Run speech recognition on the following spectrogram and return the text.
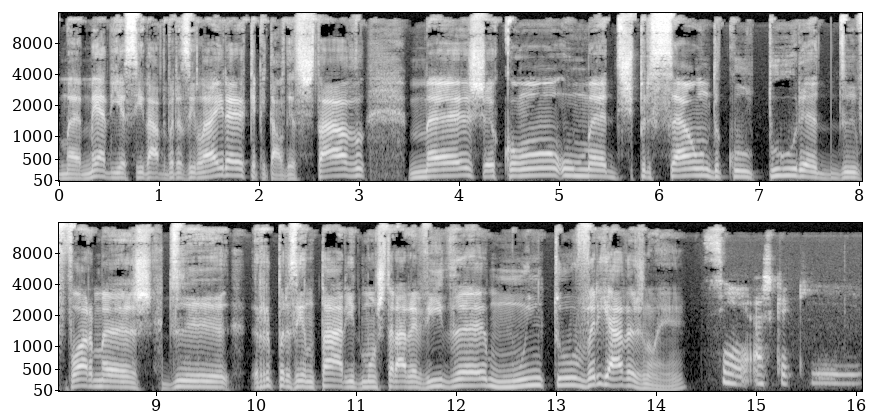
Uma média cidade brasileira, capital desse estado, mas com uma dispersão de cultura, de formas de representar e demonstrar a vida muito variadas, não é? Sim, acho que aqui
